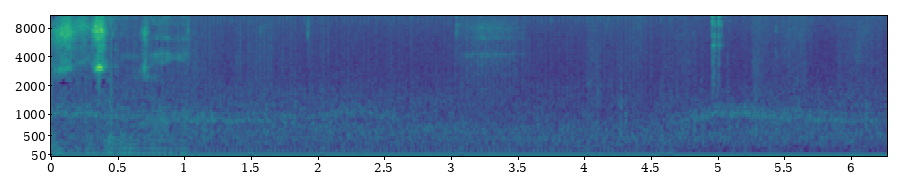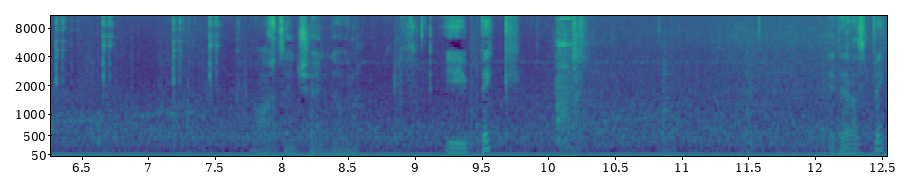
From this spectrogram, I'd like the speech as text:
Nie działa? No. Ach, ten cień, dobra. I pyk. I teraz pyk.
